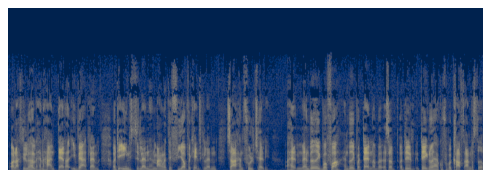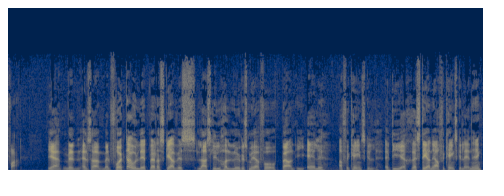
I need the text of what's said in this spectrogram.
og Lars Lillehold, han har en datter i hvert land, og det eneste land, han mangler, det er fire afrikanske lande, så er han fuldtallig. Og han, han ved ikke hvorfor, han ved ikke hvordan, og, altså, og det, det er ikke noget, jeg har kunne få bekræftet andre steder fra ja, men altså, man frygter jo lidt, hvad der sker, hvis Lars Lillehold lykkes med at få børn i alle afrikanske, af de resterende afrikanske lande, ikke?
